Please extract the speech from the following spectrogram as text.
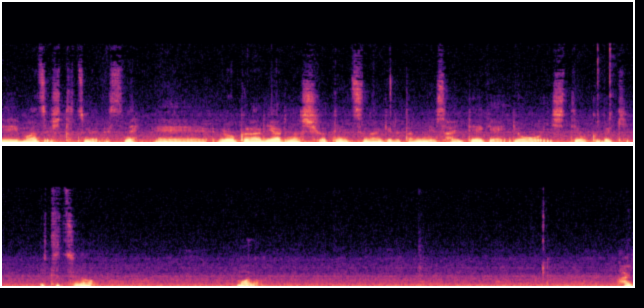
えー、まず1つ目ですね、えー、ブログからリアルの仕事につなげるために最低限用意しておくべき5つのもの。はい、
